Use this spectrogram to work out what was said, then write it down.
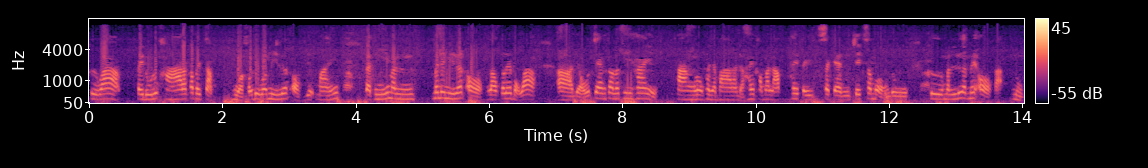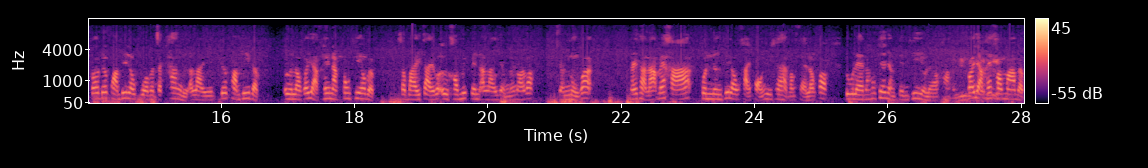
คือว่า ไปดูลูกค้าแล้วก็ไปจับหัวเขาดูว่ามีเลือดออกเยอะไหม ครับแต่ทีนี้มันไม่ได้มีเลือดออก เราก็เลยบอกว่าอ่าเดี๋ยวแจ้งเจ้าหน้าที่ให้ทางโรงพยาบาลเดี๋ยวให้เขามารับให้ไปสแกนเช็คสมองดูคือมันเลือดไม่ออกอะหนูก็ด้วยความที่เรากลัวมันจะข้างหรืออะไร ด้วยความที่แบบเออเราก็อยากให้นักท่องเที่ยวแบบสบายใจว่าเออเขาไม่เป็นอะไรอย่างน้อยๆว่าอย่างหนูว่า ในฐานะแม่ค้าคนหนึ่งที่เราขายของอยู่ชายหาดบางแสนเราก็ดูแลนักท่องเที่ยวอย่างเต็มที่อยู่แล้วค่ะอันนี้ก็อยากให้เขามาแบบ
